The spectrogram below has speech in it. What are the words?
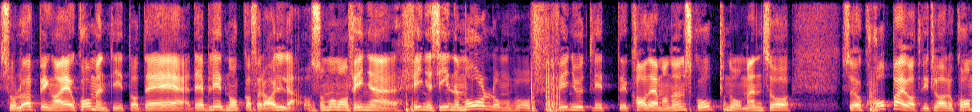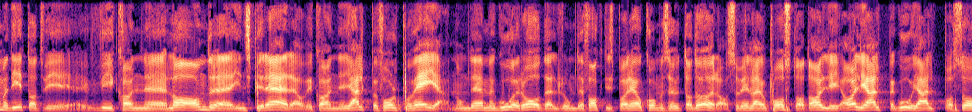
så løpinga er jo kommet dit at det er, det er blitt noe for alle. Og så må man finne, finne sine mål og finne ut litt hva det er man ønsker å oppnå. Men så så jeg håper jo at vi klarer å komme dit at vi, vi, kan eh, la andre inspirere og vi kan hjelpe folk på veien. Om det er med gode råd eller om det faktisk bare er å komme seg ut av døra, så vil jeg jo påstå at all, all hjelp er god hjelp. Og så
